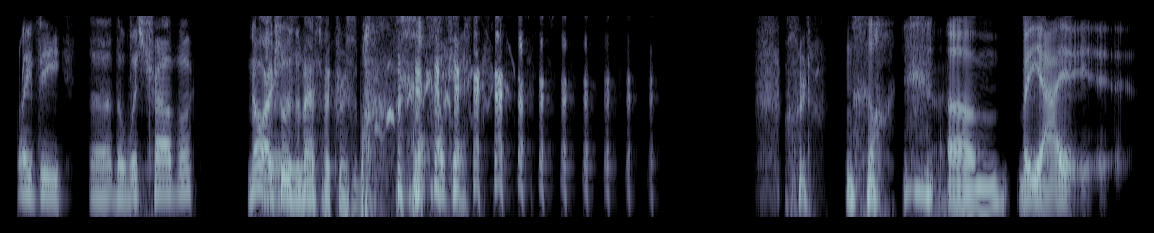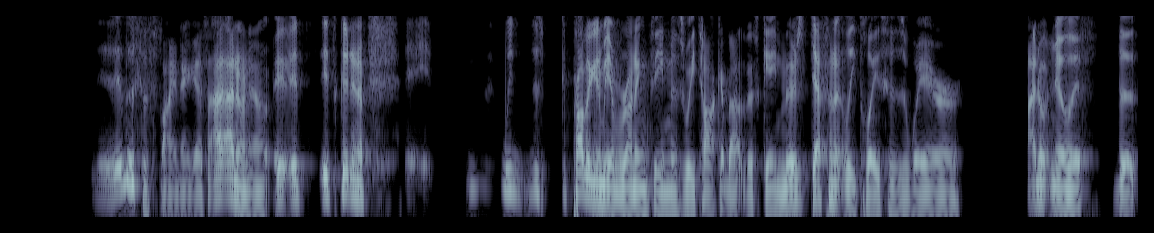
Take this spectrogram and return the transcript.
Wait, the the the witch trial book. No, Or actually, it was the the- Mass Effect Crucible. Okay. um, but yeah, I, I- this is fine, I guess. I, I don't know. It, it's it's good enough. It- we this is probably going to be a running theme as we talk about this game. There's definitely places where I don't know if the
